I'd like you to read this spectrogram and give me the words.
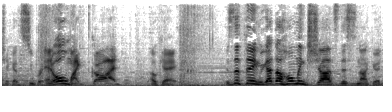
check out Super. And oh my god! Okay. This is the thing. We got the homing shots. This is not good.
